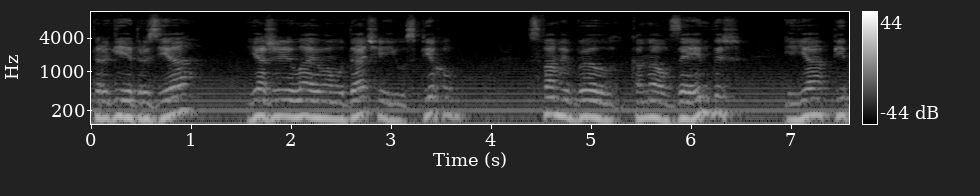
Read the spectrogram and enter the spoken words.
Дорогие друзья, я желаю вам удачи и успехов С вами был канал The English и я, Пит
